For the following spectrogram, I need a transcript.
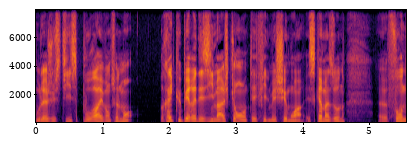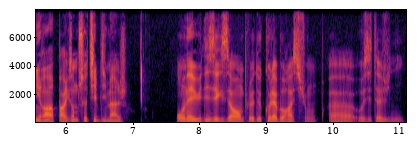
ou la justice pourra éventuellement récupérer des images qui ont été filmées chez moi? Est-ce qu'Amazon euh, fournira, par exemple, ce type d'image on a eu des exemples de collaboration aux États-Unis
